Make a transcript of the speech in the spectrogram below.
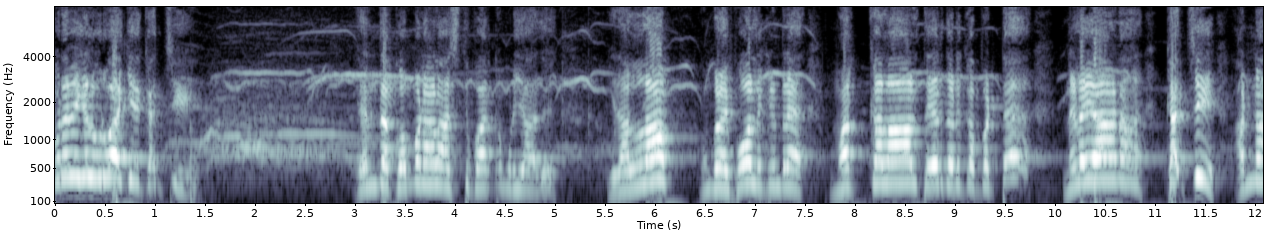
பிறவிகள் உருவாக்கிய கட்சி. எந்த கொம்பனாலும் அசித்து பார்க்க முடியாது. இதெல்லாம் உங்களை போல் இருக்கின்ற மக்களால் தேர்ந்தெடுக்கப்பட்ட நிலையான கட்சி அண்ணா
